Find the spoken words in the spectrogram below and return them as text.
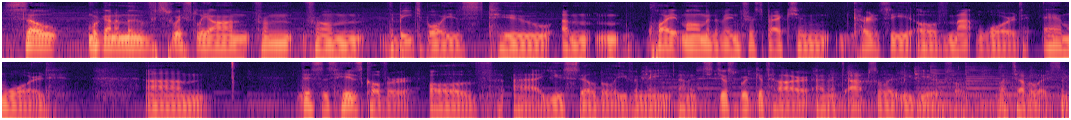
So we're going to move swiftly on from from the Beach Boys to a m- quiet moment of introspection, courtesy of Matt Ward, M Ward. Um, this is his cover of uh, "You Still Believe in Me," and it's just with guitar, and it's absolutely beautiful. Let's have a listen.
